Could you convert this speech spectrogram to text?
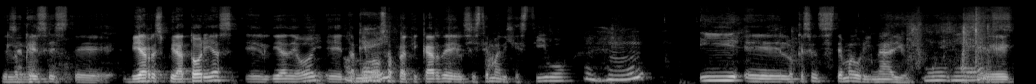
de lo que es este, vías respiratorias el día de hoy. Eh, también okay. vamos a platicar del sistema digestivo uh -huh. Y eh, lo que es el sistema urinario. Muy bien. Eh,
